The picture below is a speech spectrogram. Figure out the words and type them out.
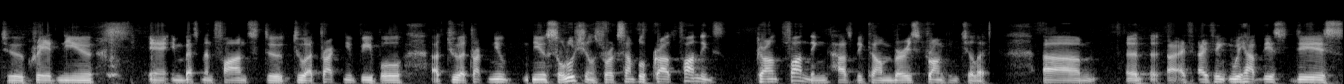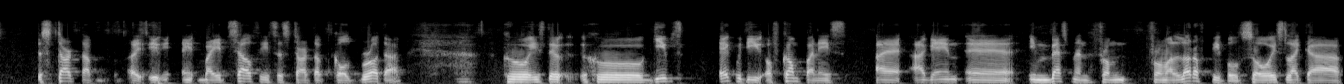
to create new investment funds to, to attract new people, uh, to attract new new solutions. For example, crowdfunding crowdfunding has become very strong in Chile. Um, uh, I, I, think we have this this startup it, it, by itself is a startup called Broota, who is the who gives equity of companies uh, again uh, investment from from a lot of people. So it's like a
